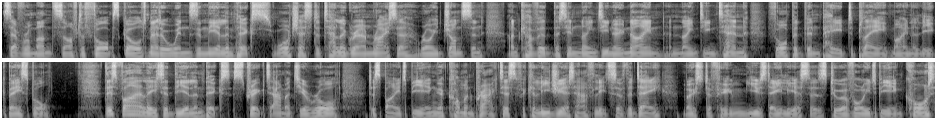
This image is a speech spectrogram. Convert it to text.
Several months after Thorpe's gold medal wins in the Olympics, Worcester Telegram writer Roy Johnson uncovered that in 1909 and 1910, Thorpe had been paid to play minor league baseball. This violated the Olympics' strict amateur rule, despite being a common practice for collegiate athletes of the day, most of whom used aliases to avoid being caught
